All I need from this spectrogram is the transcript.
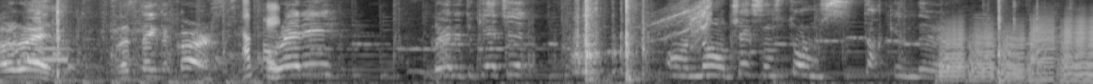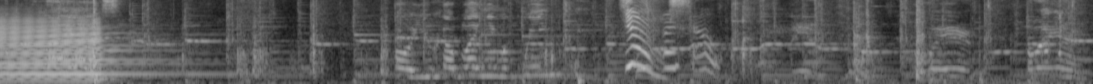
All right, let's take the cars. Okay. Ready? Ready to catch it? Oh no, Jackson Storm's stuck in there. Yes. Oh, you have Lightning McQueen? Yes! Where? Where? Where?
